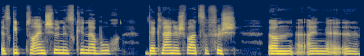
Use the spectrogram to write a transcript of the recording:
Es gibt so ein schönes Kinderbuch, Der kleine schwarze Fisch ähm, ein, äh,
